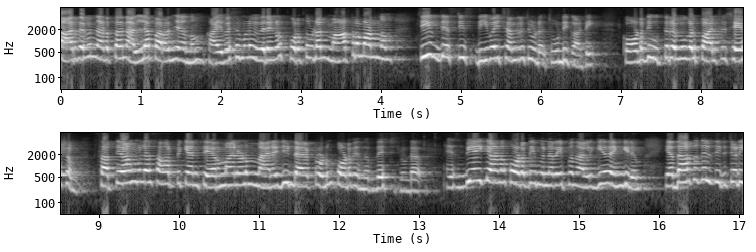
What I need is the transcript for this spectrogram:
താരതമ്യം നടത്താനല്ല പറഞ്ഞതെന്നും കൈവശമുള്ള വിവരങ്ങൾ പുറത്തുവിടാൻ മാത്രമാണെന്നും chief justice D Y Chandrachud ചൂണ്ടിക്കാട്ടി. കോടതി ഉത്തരവുകൾ പാലിച്ച ശേഷം സത്യവാങ്മൂലം സമർപ്പിക്കാൻ ചെയർമാനോടും മാനേജിംഗ് ഡയറക്ടറോടും കോടതി നിർദ്ദേശിച്ചിട്ടുണ്ട്. എസ് ബി ഐക്കാണ് കോടതി മുന്നറിയിപ്പ് നൽകിയതെങ്കിലും യഥാർത്ഥത്തിൽ തിരിച്ചടി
